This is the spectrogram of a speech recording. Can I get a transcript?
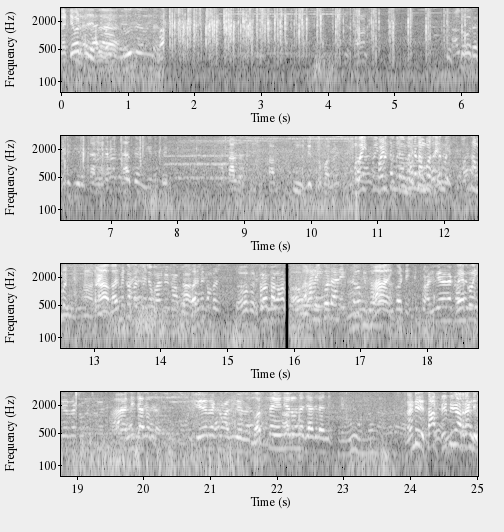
గట్టి పడుతుంది ఇంకోటి జాతులు మొత్తం ఇండియాలో ఉన్న జాతులన్నీ రండి సార్ పీపీ గారు రండి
